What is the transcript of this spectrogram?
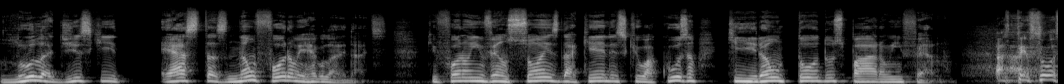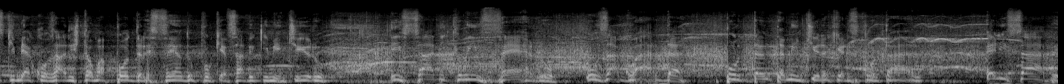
Lula diz que estas não foram irregularidades, que foram invenções daqueles que o acusam, que irão todos para o inferno. As pessoas que me acusaram estão apodrecendo porque sabem que mentiram e sabem que o inferno os aguarda por tanta mentira que eles contaram. Ele sabe,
